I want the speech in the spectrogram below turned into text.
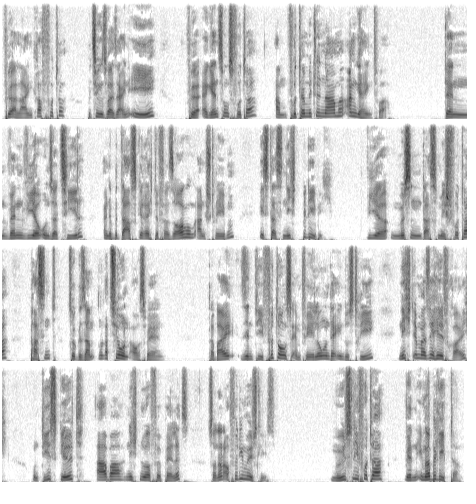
für Alleinkraftfutter bzw. ein E für Ergänzungsfutter am Futtermittelname angehängt war. Denn wenn wir unser Ziel, eine bedarfsgerechte Versorgung anstreben, ist das nicht beliebig. Wir müssen das Mischfutter passend zur gesamten Ration auswählen. Dabei sind die Fütterungsempfehlungen der Industrie nicht immer sehr hilfreich und dies gilt aber nicht nur für Pellets, sondern auch für die Müslis. Müslifutter werden immer beliebter.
